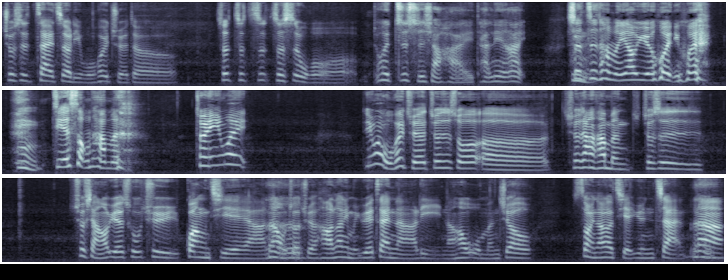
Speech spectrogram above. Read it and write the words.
就是在这里，我会觉得这这这这是我会支持小孩谈恋爱，甚至他们要约会，你会嗯接送他们，对，因为因为我会觉得就是说，呃，就像他们就是就想要约出去逛街啊，那我就觉得好，那你们约在哪里？然后我们就送你那个捷运站，那。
